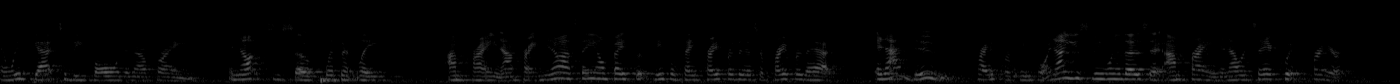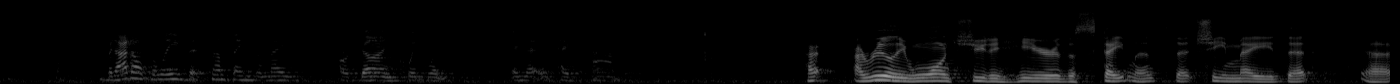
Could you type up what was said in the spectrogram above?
And we've got to be bold in our praying and not just so flippantly, I'm praying, I'm praying. You know, I see on Facebook people say, pray for this or pray for that. And I do pray for people. And I used to be one of those that I'm praying and I would say a quick prayer. But I don't believe that some things are made or done quickly and that it takes. I, really want you to hear the statement that she made that uh,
